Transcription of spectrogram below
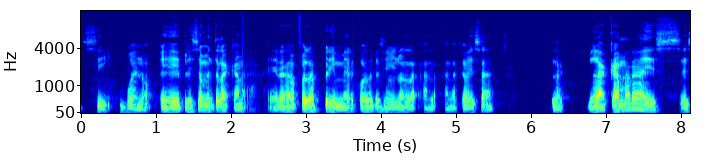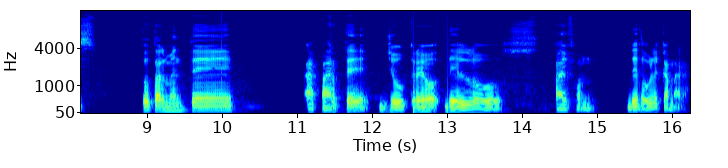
Sí, bueno, eh, precisamente la cámara. Era, fue la primera cosa que se vino a la, cabeza. La, cámara es, es totalmente aparte, yo creo, de los iPhone de doble cámara.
